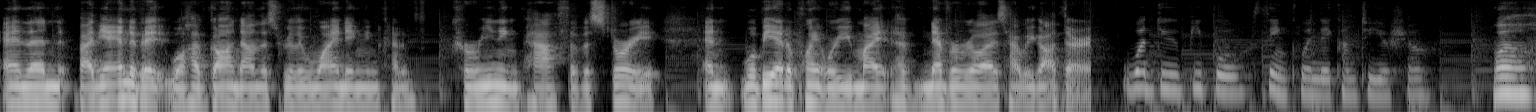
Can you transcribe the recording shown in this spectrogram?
And then by the end of it we'll have gone down this really winding and kind of careening path of a story and we'll be at a point where you might have never realized how we got there what do people think when they come to your show? Well,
